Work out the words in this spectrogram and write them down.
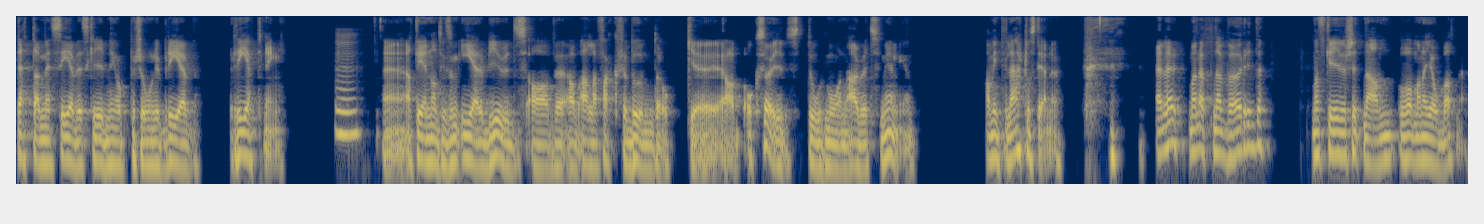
detta med CV-skrivning och personlig brevrepning. Mm. Eh, att det är någonting som erbjuds av, av alla fackförbund och eh, ja, också i stor mån Arbetsförmedlingen. Har vi inte lärt oss det nu? Eller? Man öppnar Word, man skriver sitt namn och vad man har jobbat med.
